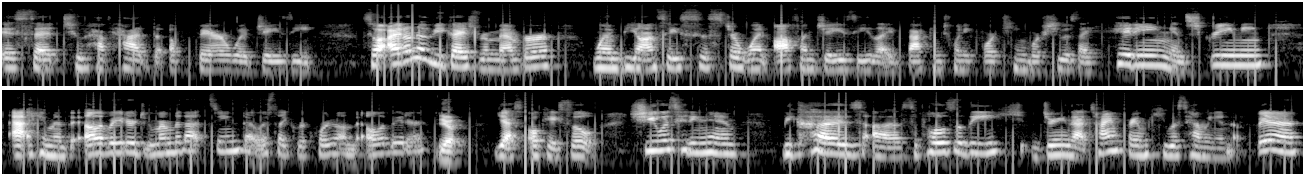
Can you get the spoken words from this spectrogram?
is said to have had the affair with Jay Z. So I don't know if you guys remember when Beyonce's sister went off on Jay Z, like back in 2014, where she was like hitting and screaming at him in the elevator. Do you remember that scene that was like recorded on the elevator? Yeah. Yes. Okay. So she was hitting him because uh, supposedly during that time frame he was having an affair,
